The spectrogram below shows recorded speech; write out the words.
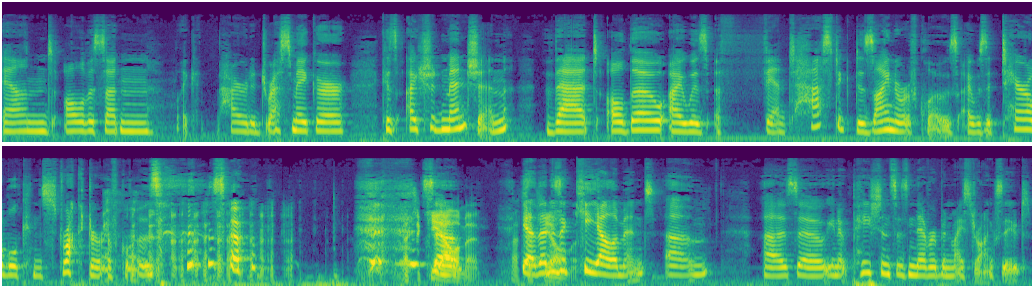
and all of a sudden, like hired a dressmaker because I should mention that although I was a fantastic designer of clothes, I was a terrible constructor of clothes. so, That's a key so, element. That's yeah, that is element. a key element. Um, uh, so you know, patience has never been my strong suit,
